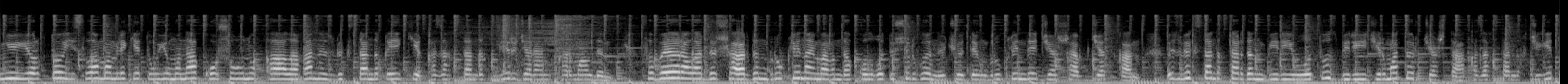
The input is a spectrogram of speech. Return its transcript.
нью йоркто ислам мамлекети уюмуна кошулууну каалаган өзбекстандык эки казакстандык бир жаран кармалды. Фбр аларды шаардын бруклин аймагында колго түшүргөн. Үчөө тең бруклинде жашап жаткан. Өзбекстандыктардын бири отуз бири жыйырма төрт жашта казакстандык жигит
